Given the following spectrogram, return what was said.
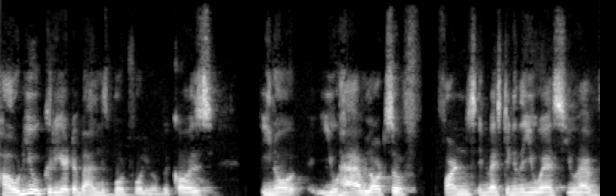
how do you create a balanced portfolio? Because you know you have lots of funds investing in the US, you have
